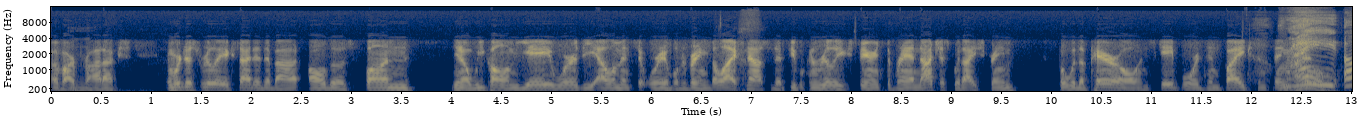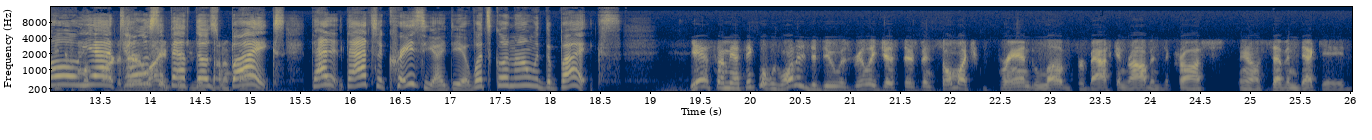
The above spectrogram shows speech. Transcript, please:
of our products, and we're just really excited about all those fun, you know, we call them yay worthy elements that we're able to bring to life now, so that people can really experience the brand not just with ice cream, but with apparel and skateboards and bikes and things. Right. Oh, yeah. part of their Tell us life, about which is a those ton of fun. bikes. That that's a crazy idea. What's going on with the bikes? Yes, I mean, I think what we wanted to do was really just there's been so much brand love for Baskin Robbins across you know seven decades.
